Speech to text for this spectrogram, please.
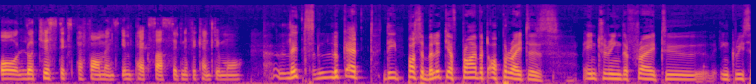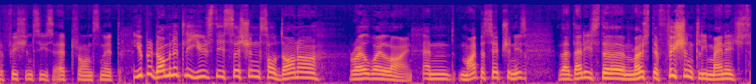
or logistics performance impacts us significantly more. Let's look at the possibility of private operators entering the fray to increase efficiencies at Transnet. You predominantly use the Sishen Saldanha railway line, and my perception is that that is the most efficiently managed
